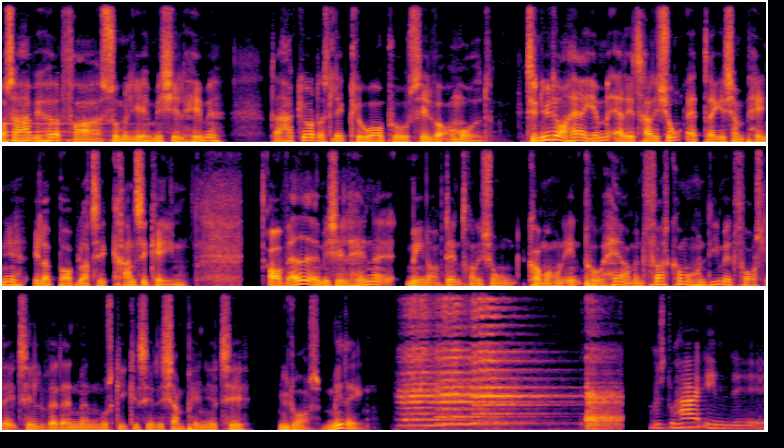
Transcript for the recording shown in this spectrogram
Og så har vi hørt fra sommelier Michel Hemme, der har gjort os lidt klogere på selve området. Til nytår herhjemme er det tradition at drikke champagne eller bobler til kransekagen. Og hvad øh, Michelle Henne øh, mener om den tradition, kommer hun ind på her, men først kommer hun lige med et forslag til, hvordan man måske kan sætte champagne til nytårsmiddagen. Hvis du har en, øh,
